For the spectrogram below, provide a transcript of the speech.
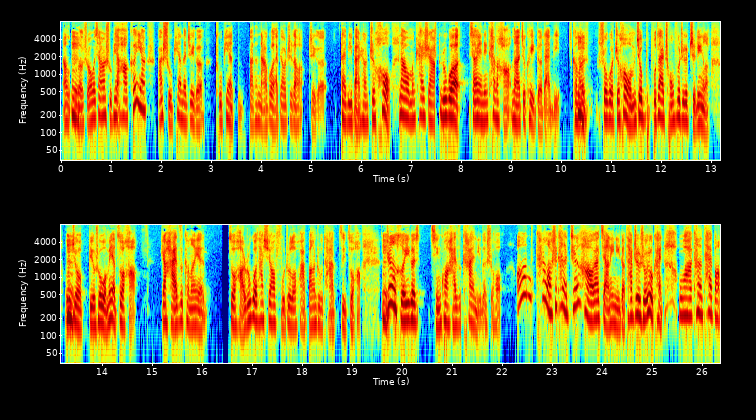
然后乐乐说：“我想要薯片。”好，可以啊，把薯片的这个图片把它拿过来，标志到这个代币板上之后，那我们开始啊。如果小眼睛看得好，那就可以得代币。可能说过之后，我们就不不再重复这个指令了。我们就比如说，我们也做好，让孩子可能也。做好，如果他需要辅助的话，帮助他自己做好。任何一个情况，孩子看你的时候，哦，看老师看的真好，我要奖励你一个。他这个时候又看，哇，看的太棒，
